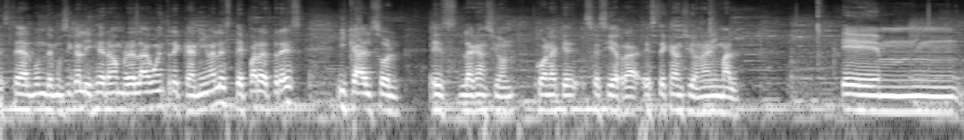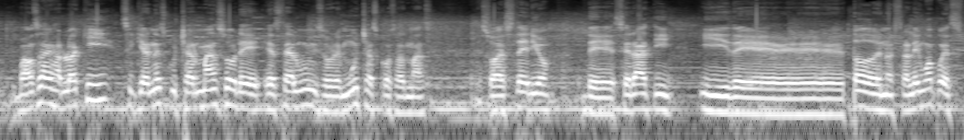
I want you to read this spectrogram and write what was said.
este álbum de música ligera, Hombre del Agua, entre caníbales, T para tres y Cae el Sol es la canción con la que se cierra este canción animal. Em, vamos a dejarlo aquí. Si quieren escuchar más sobre este álbum y sobre muchas cosas más de Soda Stereo, de Cerati y de todo de nuestra lengua, pues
